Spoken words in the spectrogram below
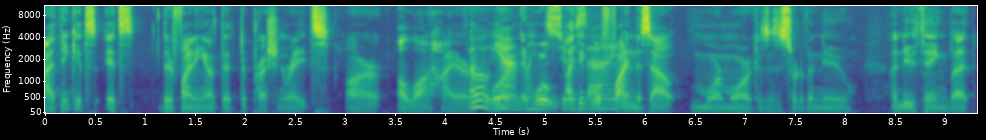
I think it's, it's, they're finding out that depression rates are a lot higher. Oh, yeah, and, like, we'll, I think we'll find and- this out more and more because this is sort of a new, a new thing, but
